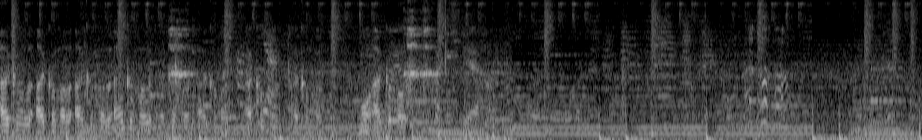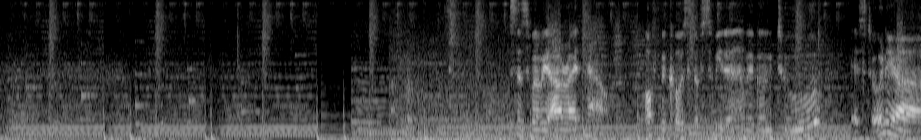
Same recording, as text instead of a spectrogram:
Alcohol, alcohol, alcohol, alcohol, alcohol, alcohol, alcohol, alcohol, more alcohol. Yeah. This is where we are right now, off the coast of Sweden and we're going to Estonia.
